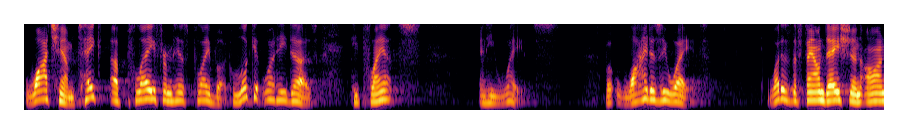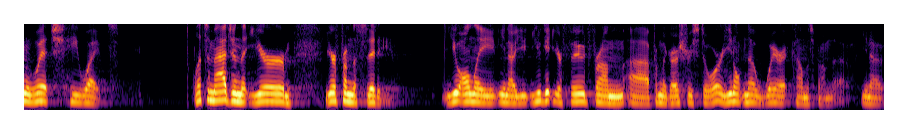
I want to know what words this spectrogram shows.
watch him, take a play from his playbook. Look at what he does. He plants and he waits. But why does he wait? What is the foundation on which he waits? Let's imagine that you're, you're from the city You only, you know, you, you get your food from, uh, from the grocery store. You don't know where it comes from, though. You know,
